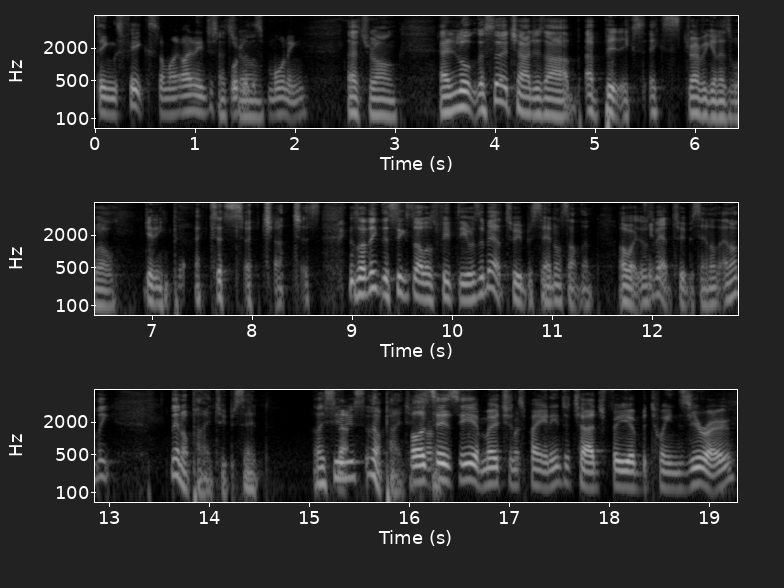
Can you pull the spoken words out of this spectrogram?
things fixed. I'm like, I only just That's bought it this morning. That's wrong. And look, the surcharges are a bit ex- extravagant as well. Getting back to surcharges because I think the six dollars fifty was about two percent or something. Oh wait, it was about two percent, and I think they're not paying two percent. Are they serious? They're not paying 2%. Well, it says here merchants pay an intercharge fee of between zero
